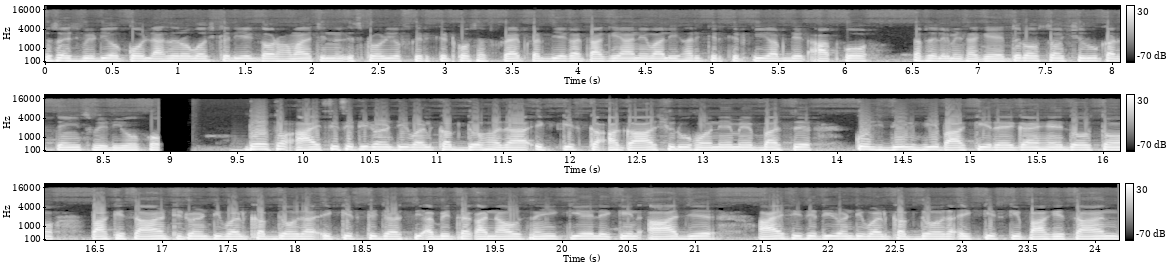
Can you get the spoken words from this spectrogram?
دوستوں اس ویڈیو کو لازر واچ کریے گا اور ہمارے چینل اسٹوری آف کرکٹ کو سبسکرائب کر دیے گا تاکہ آنے والی ہر کرکٹ کی اپڈیٹ آپ کو سب سے مل سکے۔ تو دوستوں شروع کرتے ہیں اس ویڈیو کو۔ دوستوں I C C T twenty world cup دو ہزار اکیس کا آغاز شروع ہونے میں بس کچھ دن ہی باقی رہ گئے ہیں۔ دوستوں Pakistan T twenty world cup دو ہزار اکیس کی جرسی ابھی تک اناؤنس نہیں کیے لیکن آج I C C T twenty world cup دو ہزار اکیس کی پاکستان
